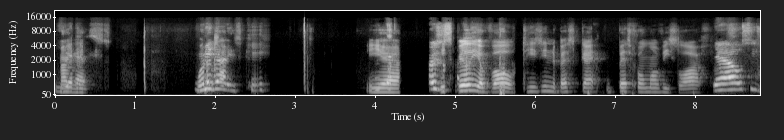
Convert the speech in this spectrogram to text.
magnificent. yes. What Mitch- about his kick? Yeah, he's really evolved. He's in the best game, best form of his life. Yeah, was his,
